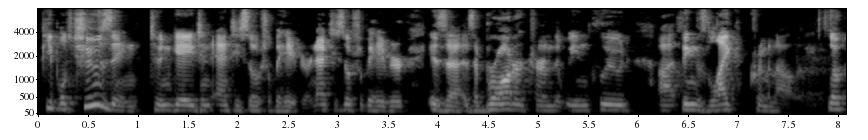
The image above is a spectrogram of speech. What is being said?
people choosing to engage in antisocial behavior. And antisocial behavior is a, is a broader term that we include uh, things like criminality. So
